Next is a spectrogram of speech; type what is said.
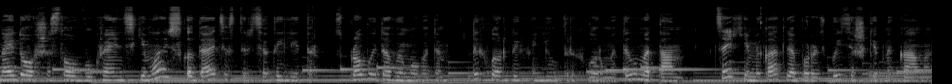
Найдовше слово в українській мові складається з 30 літер. Спробуйте вимовити дихлордифенілтрихлорметилметан. Це хімікат для боротьби зі шкідниками.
